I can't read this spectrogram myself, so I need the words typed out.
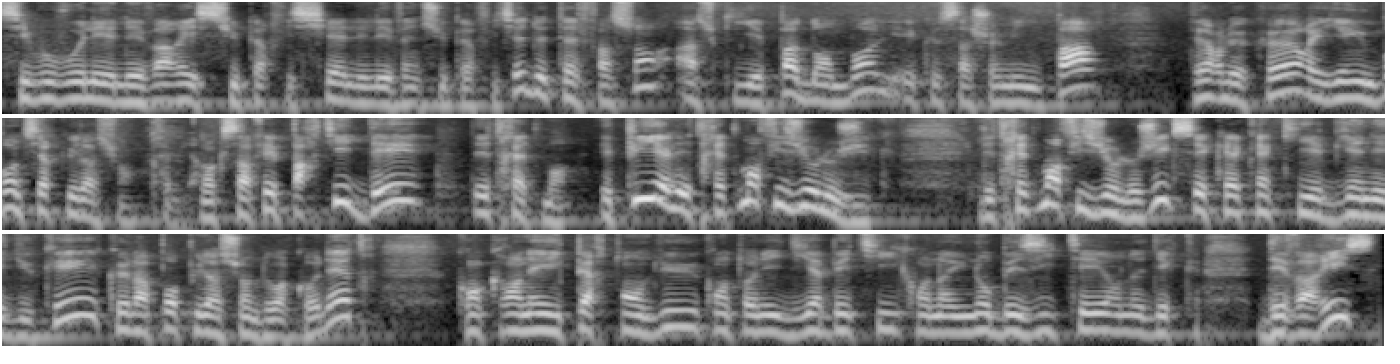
si vous voulez, les varices superficielles et les veines superficielles de telle façon à ce qu'il n'y ait pas d'embole et que ça chemine pas vers le cœur et il y a une bonne circulation. Donc ça fait partie des, des, traitements. Et puis il y a les traitements physiologiques. Les traitements physiologiques, c'est quelqu'un qui est bien éduqué, que la population doit connaître. Quand, on est hypertendu, quand on est diabétique, on a une obésité, on a des, des varices,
